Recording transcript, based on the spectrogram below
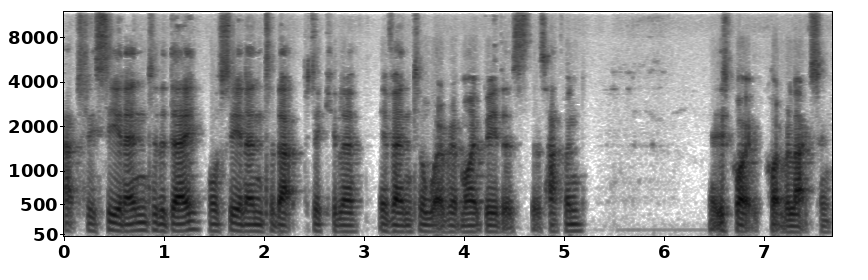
actually see an end to the day or see an end to that particular event or whatever it might be that's that's happened. it is quite quite relaxing.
